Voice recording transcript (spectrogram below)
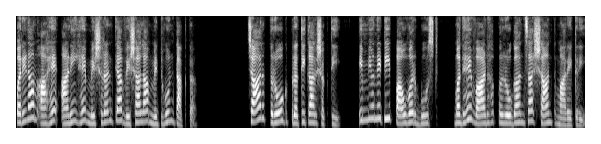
परिणाम आहे आणि हे मिश्रण त्या विषाला मिटवून टाकतं. चार रोग प्रतिकारशक्ती इम्युनिटी पॉवर बूस्टमध्ये वाढ रोगांचा शांत मारेकरी.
